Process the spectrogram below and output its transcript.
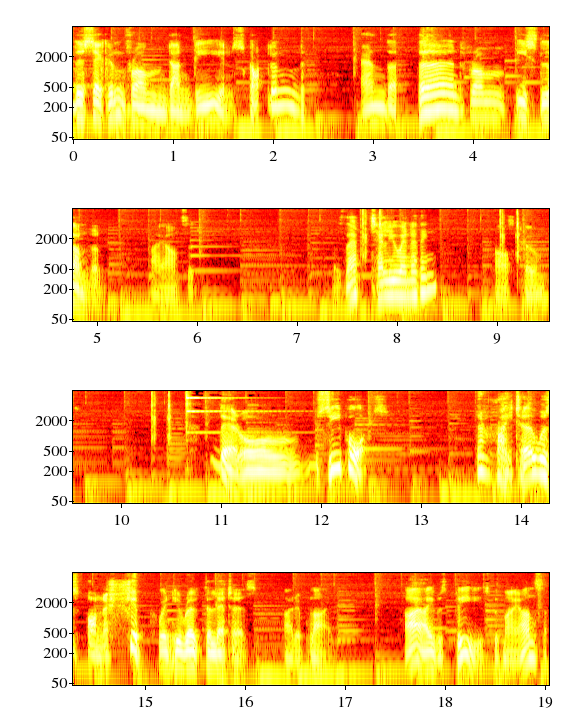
the second from Dundee in Scotland, and the third from East London, I answered. Does that tell you anything? asked Holmes. They're all seaports. The writer was on a ship when he wrote the letters, I replied. I was pleased with my answer.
